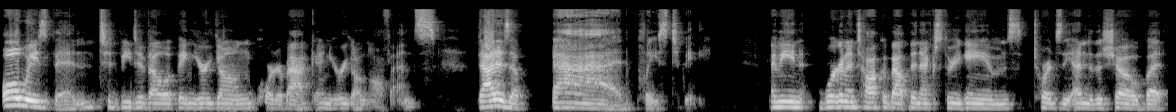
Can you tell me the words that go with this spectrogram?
always been to be developing your young quarterback and your young offense. That is a bad place to be. I mean, we're going to talk about the next three games towards the end of the show, but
